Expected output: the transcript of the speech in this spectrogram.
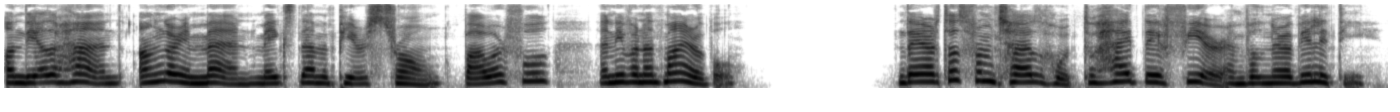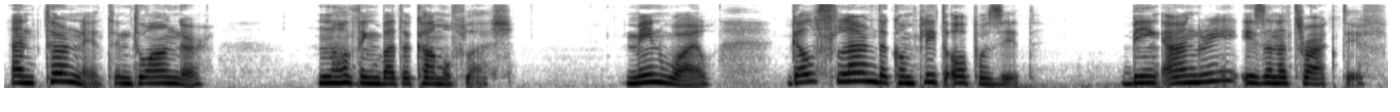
On the other hand, anger in men makes them appear strong, powerful, and even admirable. They are taught from childhood to hide their fear and vulnerability and turn it into anger. Nothing but a camouflage. Meanwhile, girls learn the complete opposite. Being angry is unattractive.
